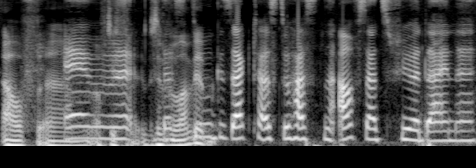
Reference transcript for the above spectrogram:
Auf, ähm, ähm, auf die, dass du gesagt hast, du hast einen Aufsatz für deine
